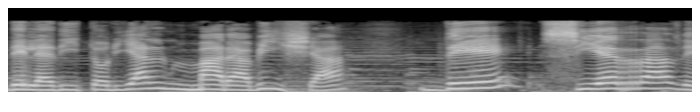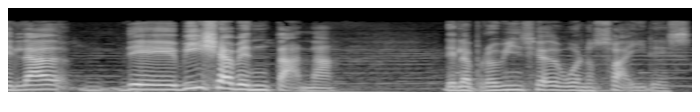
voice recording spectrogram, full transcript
de la editorial Maravilla de Sierra de, la, de Villa Ventana, de la provincia de Buenos Aires,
